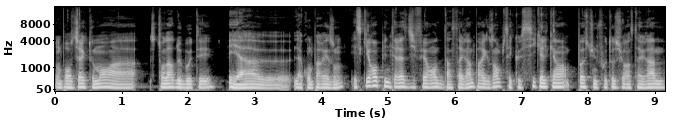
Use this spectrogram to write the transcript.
on pense directement à standard de beauté et à euh, la comparaison. Et ce qui rend Pinterest différente d'Instagram par exemple, c'est que si quelqu'un poste une photo sur Instagram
